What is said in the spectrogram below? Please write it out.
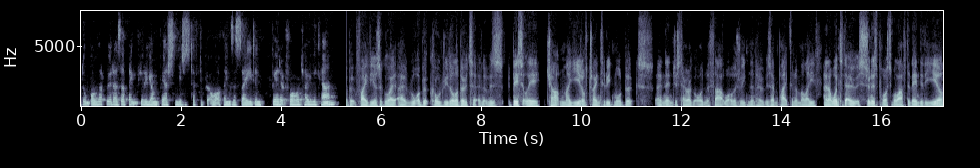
don't bother. Whereas I think if you're a young person, you just have to put a lot of things aside and fare it forward how you can. About five years ago, I, I wrote a book called Read All About It, and it was basically charting my year of trying to read more books and then just how I got on with that, what I was reading and how it was impacting on my life. And I wanted it out as soon as possible after the end of the year.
